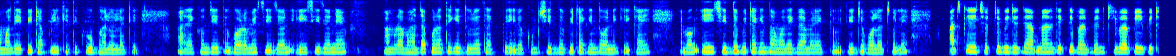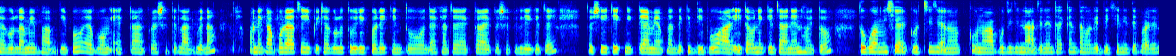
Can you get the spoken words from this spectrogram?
আমাদের পিঠাপুলি খেতে খুব ভালো লাগে। আর এখন যেহেতু গরমের সিজন এই সিজনে আমরা ভাজা পোড়া থেকে দূরে থাকতে এরকম সিদ্ধ পিঠা কিন্তু অনেকেই খাই এবং এই সিদ্ধ পিঠা কিন্তু আমাদের গ্রামের একটা ঐতিহ্য বলা চলে। আজকে এই ছোট্ট ভিডিওতে আপনারা দেখতে পারবেন কীভাবে এই পিঠাগুলো আমি ভাব দিব এবং একটা আরেকটার সাথে লাগবে না। অনেক কাপড় আছে এই পিঠাগুলো তৈরি করে কিন্তু দেখা যায় একটা আরেকটার সাথে লেগে যায়। তো সেই টেকনিকটাই আমি আপনাদেরকে দিব। আর এটা অনেকে জানেন হয়তো। তবু আমি শেয়ার করছি যেন কোনো আপু যদি না জেনে থাকেন তাহলে দেখে নিতে পারেন।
